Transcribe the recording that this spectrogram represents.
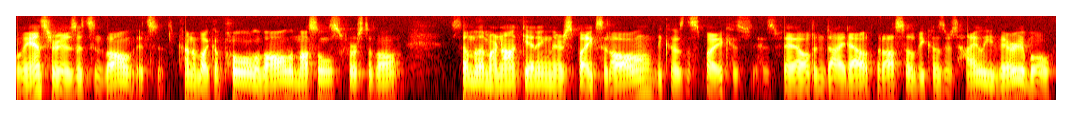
Well, the answer is it's involved. It's kind of like a poll of all the muscles. First of all, some of them are not getting their spikes at all because the spike has, has failed and died out, but also because there's highly variable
